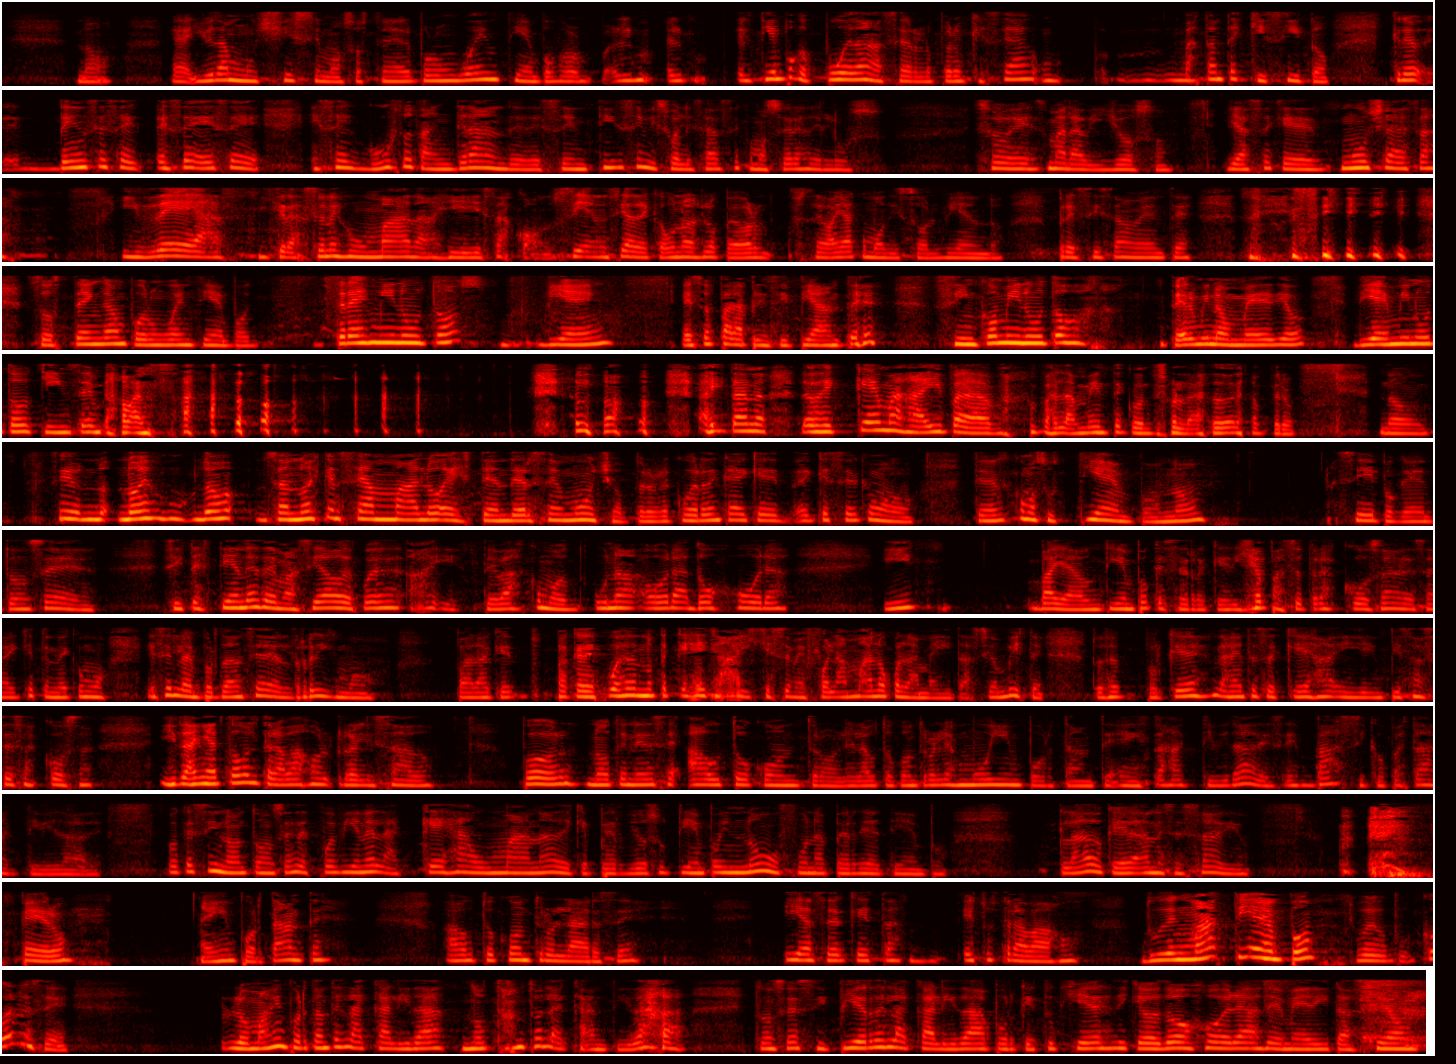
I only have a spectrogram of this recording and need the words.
¿no? Eh, ayuda muchísimo sostener por un buen tiempo, por el, el, el, tiempo que puedan hacerlo, pero que sea bastante exquisito. Creo, eh, dense ese, ese, ese, ese gusto tan grande de sentirse y visualizarse como seres de luz. Eso es maravilloso y hace que muchas de esas ideas y creaciones humanas y esa conciencia de que uno es lo peor se vaya como disolviendo. Precisamente, sostengan por un buen tiempo. Tres minutos, bien, eso es para principiantes. Cinco minutos, término medio, 10 minutos, 15 avanzado. ahí están los, esquemas ahí para, para, la mente controladora, pero no, sí, no, es, no, o sea, no es que sea malo extenderse mucho, pero recuerden que hay que, hay que ser como, tener como sus tiempos, ¿no? Sí, porque entonces, si te extiendes demasiado después, ay, te vas como una hora, dos horas y vaya, un tiempo que se requería para hacer otras cosas, hay que tener como, esa es la importancia del ritmo, para que para que después no te quejes, ay, que se me fue la mano con la meditación, ¿viste? Entonces, ¿por qué la gente se queja y empieza a hacer esas cosas y daña todo el trabajo realizado? Por no tener ese autocontrol. El autocontrol es muy importante en estas actividades, es básico para estas actividades. Porque si no, entonces después viene la queja humana de que perdió su tiempo y no fue una pérdida de tiempo. Claro que era necesario, pero es importante autocontrolarse y hacer que estas, estos trabajos duren más tiempo. Acuérdense, lo más importante es la calidad, no tanto la cantidad. Entonces, si pierdes la calidad porque tú quieres que dos horas de meditación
